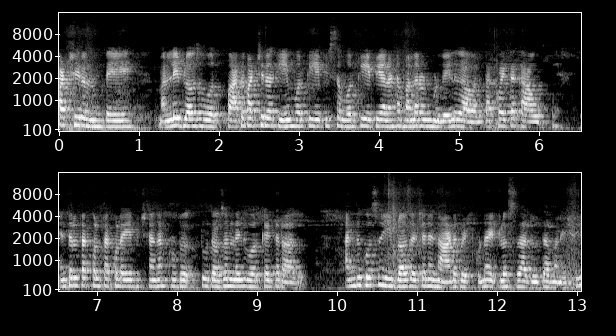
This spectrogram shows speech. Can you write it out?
పట్టు చీరలు ఉంటే మళ్ళీ బ్లౌజ్ వర్క్ పాత పట్టు ఏం వర్క్ చేపిస్తాం? వర్క్ చేపించాలంటే మళ్ళీ రెండు మూడు వేలు కావాలి. తక్కువ అయితే కావు. ఎంతలో తక్కువలో తక్కువలో చేయించినా కానీ టూ టూ థౌజండ్ లేదు వర్క్ అయితే రాదు. అందుకోసం ఈ బ్లౌజ్ అయితే నేను ఆర్డర్ పెట్టుకున్నా. ఎట్లా వస్తుందా చూద్దామనేసి.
